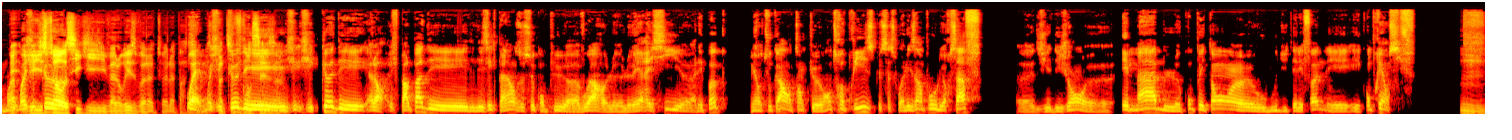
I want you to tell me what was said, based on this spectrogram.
moi, j'ai l'histoire aussi qui valorise voilà, tu vois, la partie ouais, moi j'ai que des j'ai que des alors je parle pas des, des, expériences de ceux qui ont pu avoir le, le RSI à l'époque mais en tout cas en tant qu'entreprise que ce soit les impôts ou l'URSSAF euh, j'ai des gens aimables compétents au bout du téléphone et, compréhensifs mmh.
